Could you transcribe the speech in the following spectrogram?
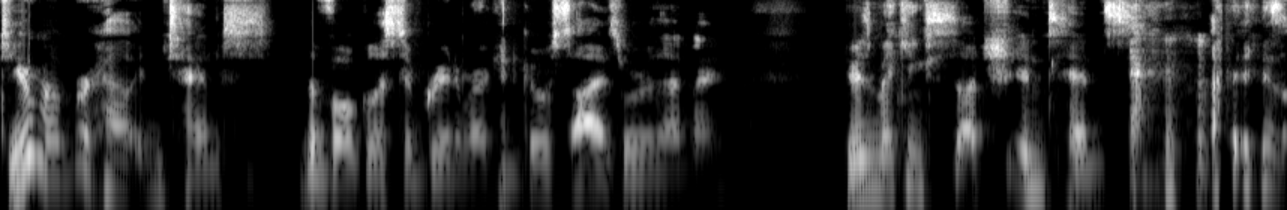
Do you remember how intense the vocalist of Great American Ghost Eyes were that night? He was making such intense. his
